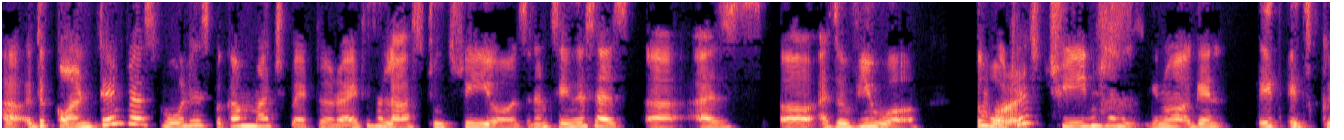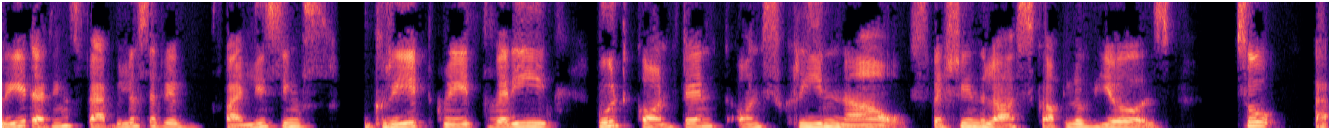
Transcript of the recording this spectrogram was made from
uh, the content as whole has become much better, right? In the last two, three years, and I'm saying this as uh, as uh, as a viewer. So what Right. has changed? And you know, again, it, it's great. I think it's fabulous that we're finally seeing great, great, very good content on screen now, especially in the last couple of years. So uh,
